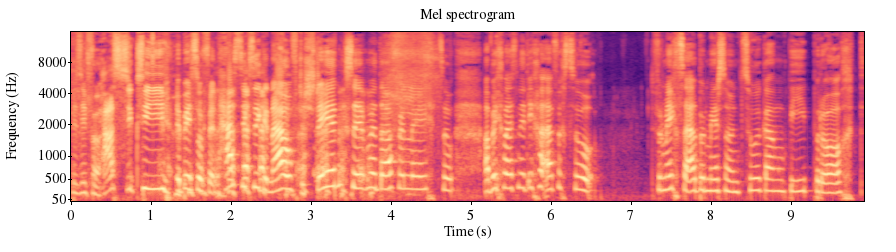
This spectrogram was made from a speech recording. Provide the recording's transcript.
bist du voll hässlich gewesen? ich bin so viel hässlich gewesen, genau, auf der Stirn sieht man da vielleicht so. Aber ich weiß nicht, ich habe einfach so für mich selber mir so einen Zugang beigebracht,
